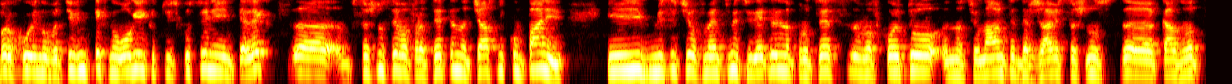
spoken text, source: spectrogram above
върху иновативни технологии като изкуствения интелект а, всъщност е в ръцете на частни компании. И мисля, че в момента сме свидетели на процес, в който националните държави всъщност казват,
